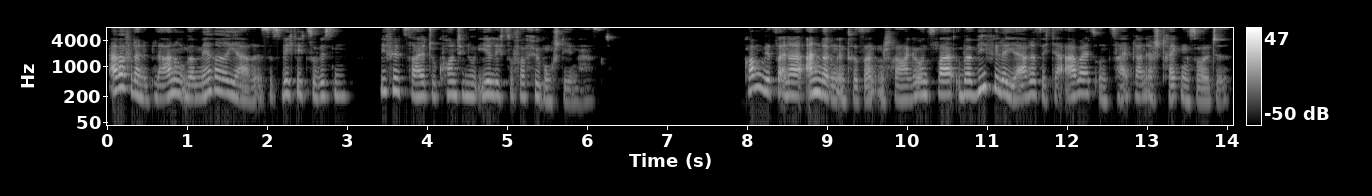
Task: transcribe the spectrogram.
Aber für deine Planung über mehrere Jahre ist es wichtig zu wissen, wie viel Zeit du kontinuierlich zur Verfügung stehen hast. Kommen wir zu einer anderen interessanten Frage, und zwar über wie viele Jahre sich der Arbeits- und Zeitplan erstrecken sollte.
